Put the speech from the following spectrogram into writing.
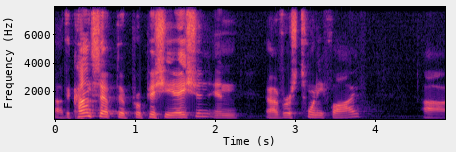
Uh, the concept of propitiation in uh, verse 25 uh,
